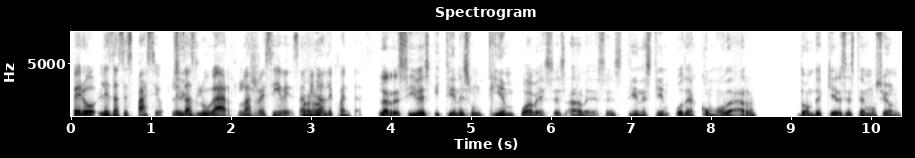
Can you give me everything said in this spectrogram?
pero les das espacio, les Sí. das lugar, las recibes a Ajá. final de cuentas. La recibes y tienes un tiempo a veces, a veces, tienes tiempo de acomodar dónde quieres esta emoción.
